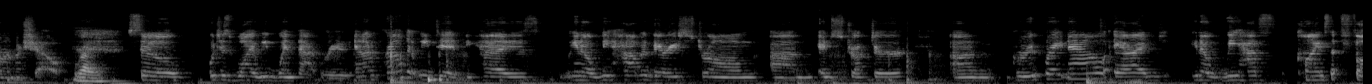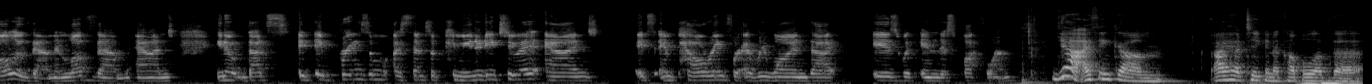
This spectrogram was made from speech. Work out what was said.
verma show Right. so, which is why we went that route. And I'm proud that we did because, you know, we have a very strong um, instructor um, group right now. And, you know, we have clients that follow them and love them. And, you know, that's, it, it brings them a sense of community to it. And it's empowering for everyone that is within this platform. Yeah, I think um, I have taken a couple of the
